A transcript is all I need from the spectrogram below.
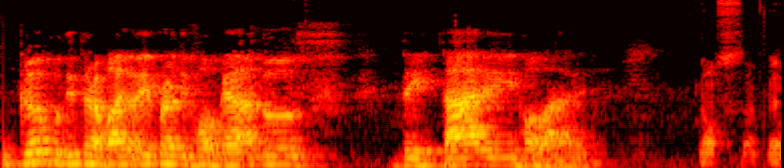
um campo de trabalho aí para advogados deitarem e enrolarem. Nossa, é.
